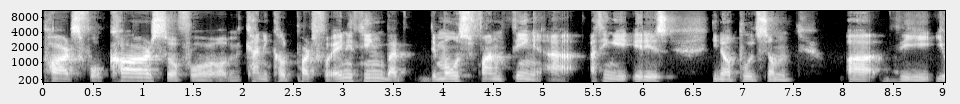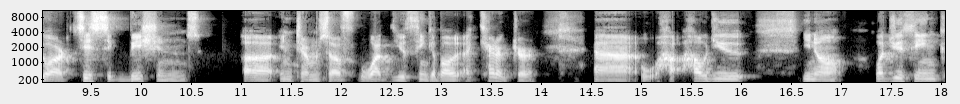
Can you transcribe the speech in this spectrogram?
parts for cars or for mechanical parts for anything. But the most fun thing, uh, I think, it, it is, you know, put some uh, the your artistic visions uh, in terms of what you think about a character. Uh, how, how, do you, you know, what do you think?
